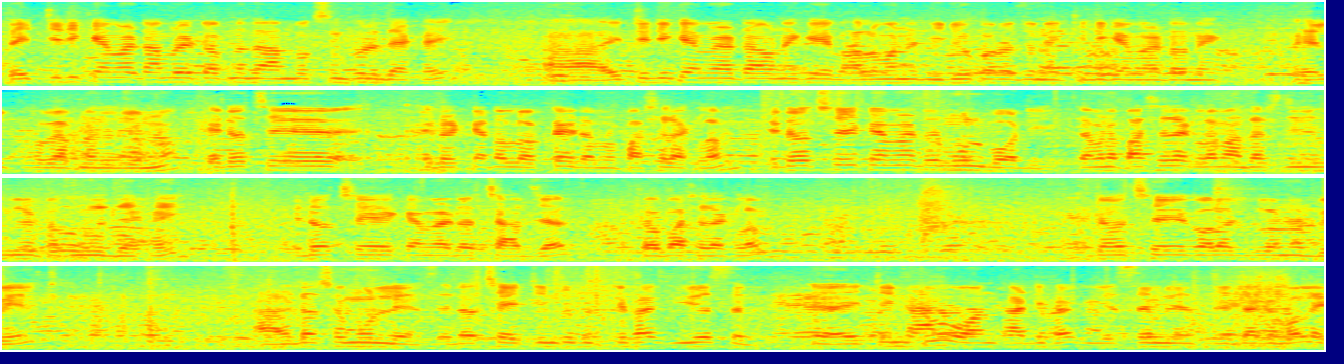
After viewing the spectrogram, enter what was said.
তো এইচডি ক্যামেরাটা আমরা একটু আপনাদের আনবক্সিং করে দেখাই। এইচডি ক্যামেরাটা অনেকে ভালো মানের ভিডিও করার জন্য এইচডি ক্যামেরাটা অনেক হেল্প হবে আপনাদের জন্য। এটা হচ্ছে এটার ক্যাটালগটা এটা আমরা পাশে রাখলাম। এটা হচ্ছে ক্যামেরাটার মূল বডি এটা আমরা পাশে রাখলাম আদার্স জিনিসগুলো একটু আপনাদের দেখাই। এটা হচ্ছে ক্যামেরাটার চার্জার এটাও পাশে রাখলাম। এটা হচ্ছে গলা ঝুলানোর বেল্ট আর এটা হচ্ছে মূল লেন্স এটা হচ্ছে eighteen to fifty five USM eighteen to one thirty five USM lens যেটাকে বলে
